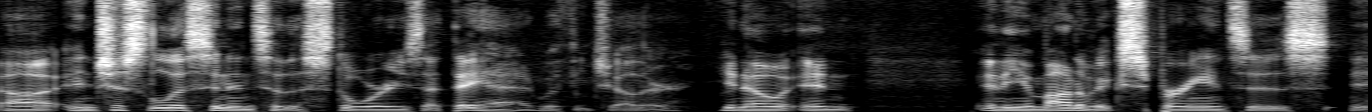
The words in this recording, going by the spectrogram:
uh, and just listening to the stories that they had with each other, you know, and and the amount of experiences, eh,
